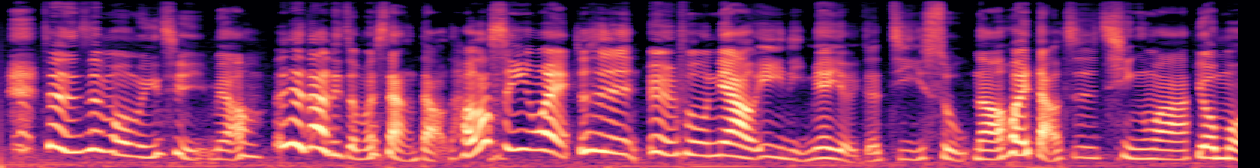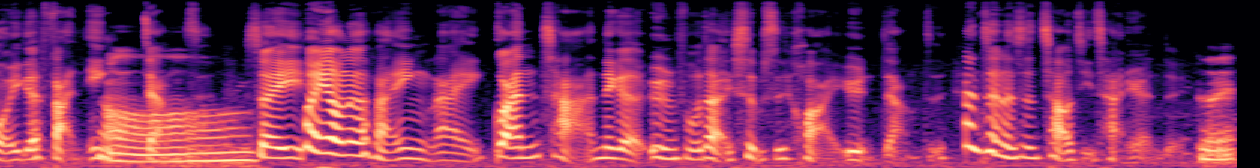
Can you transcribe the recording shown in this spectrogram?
真的是莫名其妙。而且到底怎么想到的？好像是因为就是孕妇尿液里面有一个激素，然后会导致青蛙有某一个反应这样子，所以会用那个反应来观察那个孕妇到底是不是怀孕这样子。但真的是超级残忍的。对，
